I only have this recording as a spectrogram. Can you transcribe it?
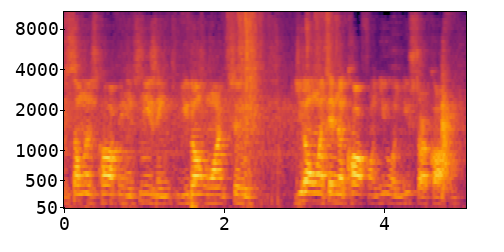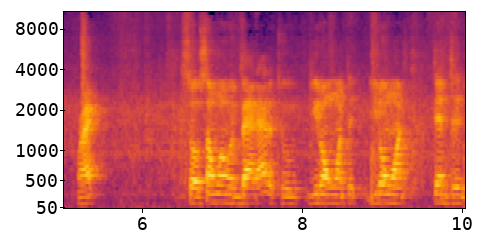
If someone's coughing and sneezing, you don't want to, you don't want them to cough on you when you start coughing, right? So someone with bad attitude, you don't want the, you don't want them to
